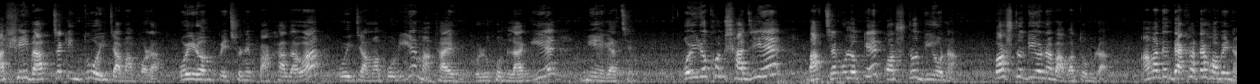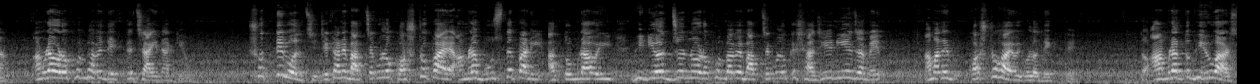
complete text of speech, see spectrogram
আর সেই বাচ্চা কিন্তু ওই জামা পরা। ওই রং পেছনে পাখা দেওয়া, ওই জামা পরিয়ে মাথায় ওরকম লাগিয়ে নিয়ে গেছে। ওই রকম সাজিয়ে বাচ্চাগুলোকে কষ্ট দিও না। কষ্ট দিও না বাবা তোমরা। আমাদের দেখাতে হবে না। আমরা ওরকমভাবে দেখতে চাই না কেউ। সত্যি বলছি, যেখানে বাচ্চাগুলো কষ্ট পায়, আমরা বুঝতে পারি, আর তোমরা ওই ভিডিওর জন্য ওরকমভাবে বাচ্চাগুলোকে সাজিয়ে নিয়ে যাবে, আমাদের কষ্ট হয় ওইগুলো দেখতে। তো আমরা তো ভিউয়ার্স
